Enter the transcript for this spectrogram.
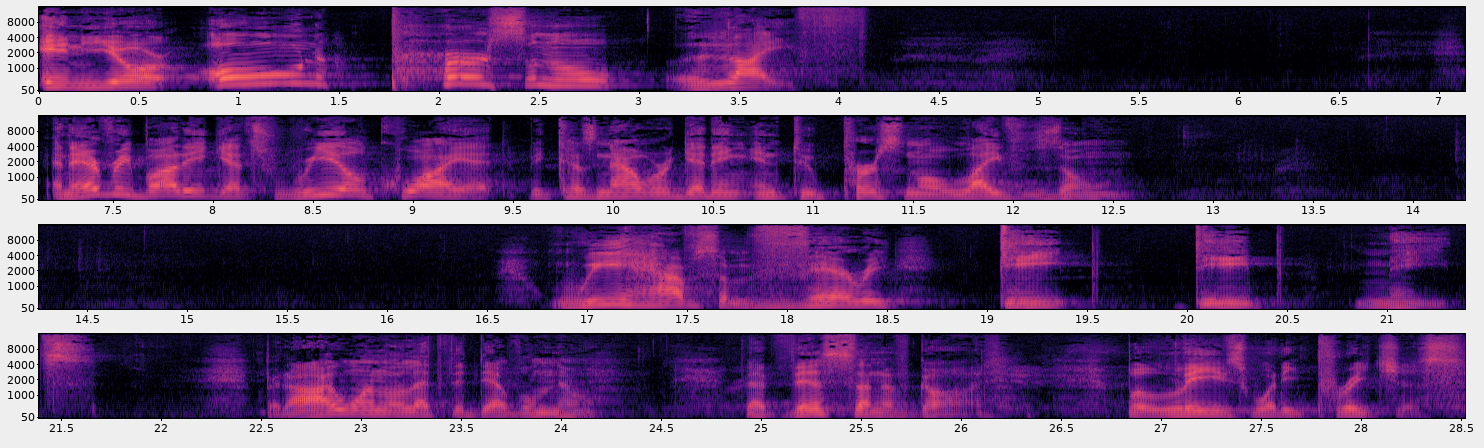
in your own personal life? And everybody gets real quiet because now we're getting into personal life zone. We have some very deep, deep needs. But I want to let the devil know that this Son of God believes what he preaches.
